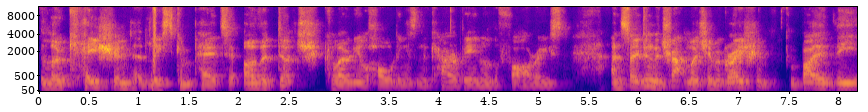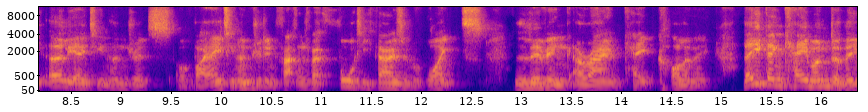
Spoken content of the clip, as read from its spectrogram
location, at least compared to other Dutch colonial holdings in the Caribbean or the Far East. And so it didn't attract much immigration. By the early 1800s, or by 1800, in fact, there was about 40,000 whites living around Cape Colony. They then came under the,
